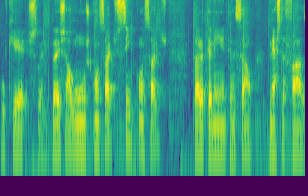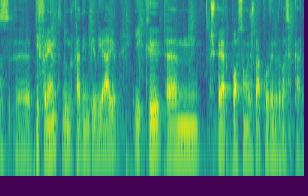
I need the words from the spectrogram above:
o que é excelente. Deixo alguns conselhos, cinco conselhos, para terem atenção nesta fase uh, diferente do mercado imobiliário e que um, espero possam ajudar com a venda da vossa casa.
